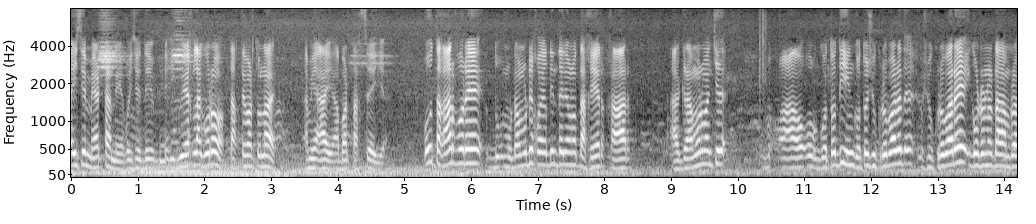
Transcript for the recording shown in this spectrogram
আইছে মেয়েটা নে, কইছে দে ইগু একলা করো থাকতে পারতো না, আমি আই, আবার থাকছে ইয়া ও থাকার পরে মোটামুটি কয়েকদিন তাই অনেক তাকের খার। আর গ্রামের মানুষে গতদিন গত শুক্রবারে শুক্রবারে এই ঘটনাটা আমরা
